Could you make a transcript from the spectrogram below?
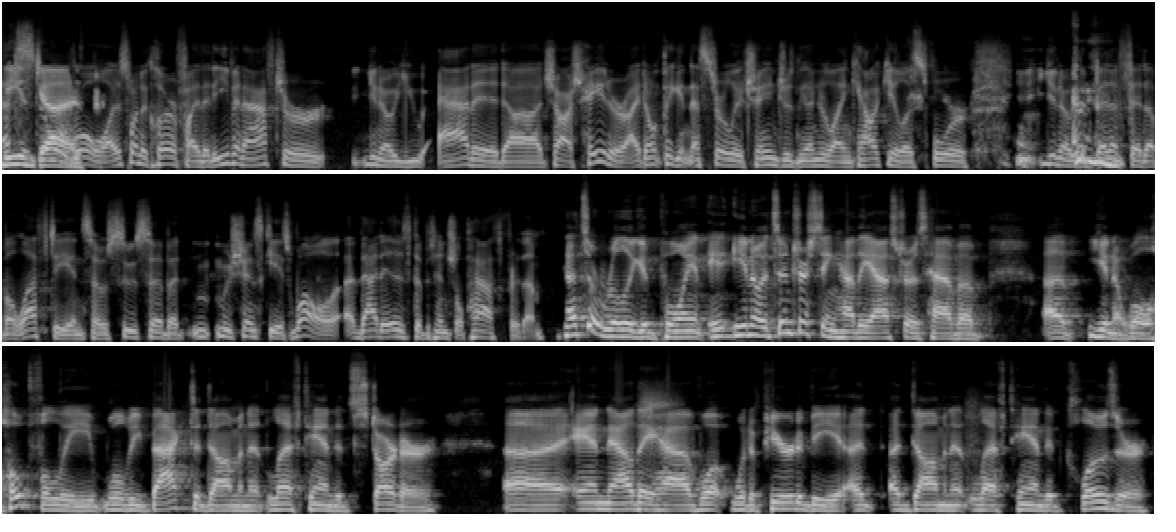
these guys. Role. I just want to clarify that even after you know you added uh, Josh Hader, I don't think it necessarily changes the underlying calculus for you know the benefit of a lefty, and so Sousa, but Mushinski as well. That is the potential path for them. That's a really good point. It, you know, it's interesting how the Astros have a, a you know, well, hopefully we'll be back to dominant left-handed starter. Uh, and now they have what would appear to be a, a dominant left-handed closer.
